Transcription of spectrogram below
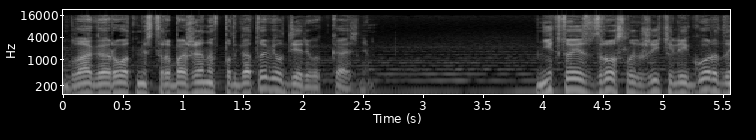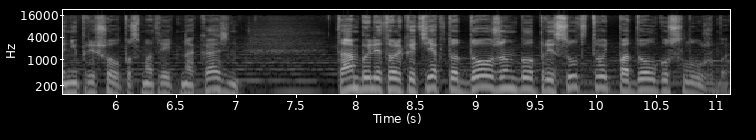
благо ротмистр Баженов подготовил дерево к казням. Никто из взрослых жителей города не пришел посмотреть на казнь. Там были только те, кто должен был присутствовать по долгу службы.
